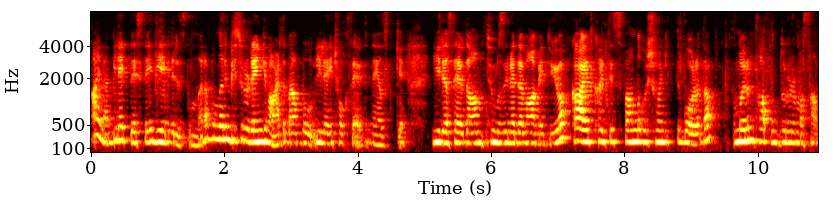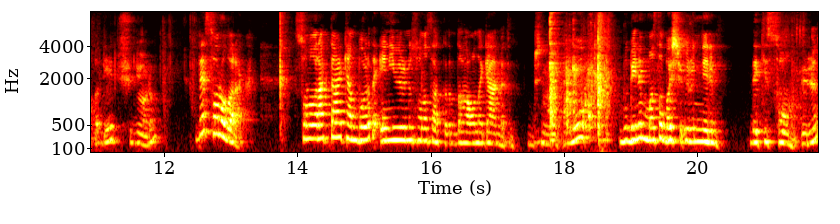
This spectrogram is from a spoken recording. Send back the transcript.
Aynen bilek desteği diyebiliriz bunlara. Bunların bir sürü rengi vardı. Ben bu lilayı çok sevdim ne yazık ki. Lila sevdam tüm hızıyla devam ediyor. Gayet kalitesi falan da hoşuma gitti bu arada. Umarım tatlı durur masamda diye düşünüyorum. Ve son olarak. Son olarak derken bu arada en iyi ürünü sona sakladım. Daha ona gelmedim. Şimdi bu, bu benim masa başı ürünlerimdeki son ürün.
